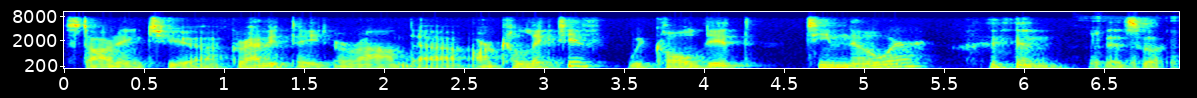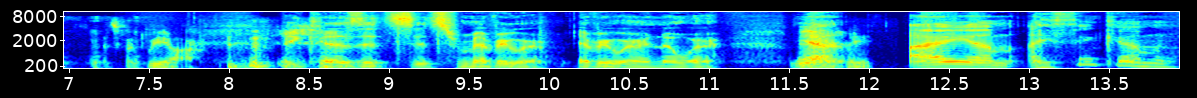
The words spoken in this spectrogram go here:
starting to uh, gravitate around uh, our collective. We called it team nowhere. And that's what that's what we are. Because it's it's from everywhere, everywhere and nowhere. Exactly. Yeah, I um I think um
